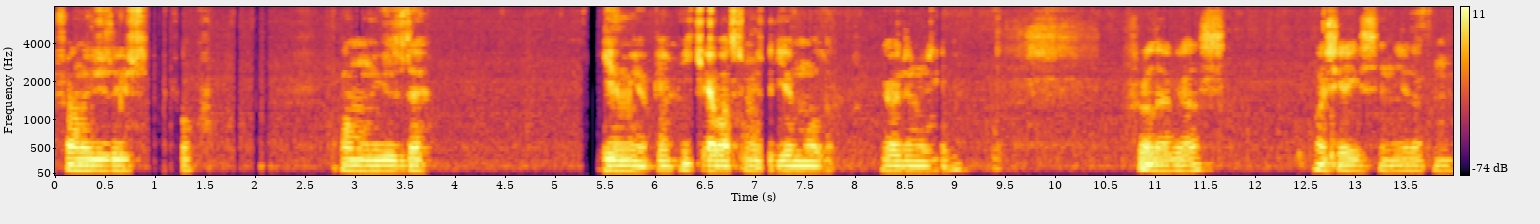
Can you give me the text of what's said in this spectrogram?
Şu anda %100 çok. Ben bunu yüzde 20 yapayım. 2'ye bastım %20 oldu. Gördüğünüz gibi. Şuralar biraz başa gitsin diye dokunum.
